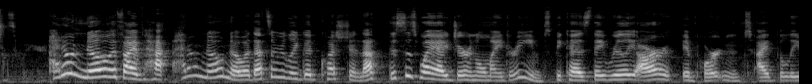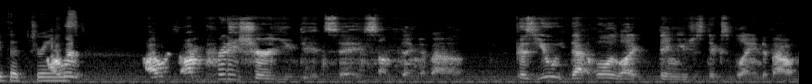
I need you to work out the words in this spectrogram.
That's weird. I don't know if I've had. I don't know, Noah. That's a really good question. That this is why I journal my dreams because they really are important. I believe that dreams. I was, I'm pretty sure you did say something about, because you that whole like thing you just explained about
